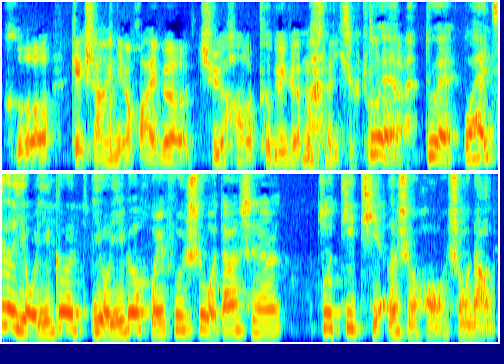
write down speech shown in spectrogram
和给上一年画一个句号，特别圆满的一个状态。对，对我还记得有一个有一个回复是我当时坐地铁的时候收到的。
